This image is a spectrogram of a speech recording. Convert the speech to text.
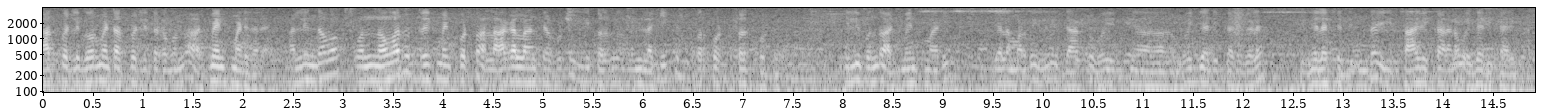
ಹಾಸ್ಪಿಟ್ಲಿಗೆ ಗೌರ್ಮೆಂಟ್ ಹಾಸ್ಪಿಟ್ಲಿಗೆ ತಗೊಬಂದು ಅಡ್ಮಿಂಟ್ ಮಾಡಿದ್ದಾರೆ. ಅಲ್ಲಿಂದ ಒನ್ ಅವರ್ ಟ್ರೀಟ್ಮೆಂಟ್ ಕೊಟ್ಟು, ಅಲ್ಲಿ ಆಗಲ್ಲ ಅಂತ ಹೇಳ್ಬಿಟ್ಟು ಇಲ್ಲಿ ಕಳಿಸ್ ಲಕ್ಕಿಗೆ ಬರ್ಕೊಟ್ಟು ಕಳಿಸ್ಕೊಟ್ಟು ಇಲ್ಲಿ ಬಂದು ಅಡ್ಮಿಂಟ್ ಮಾಡಿ ಎಲ್ಲ ಮಾಡಿದ್ರು ಇಲ್ಲಿ ಡಾಕ್ಟ್ರು ವೈದ್ಯ ವೈದ್ಯಾಧಿಕಾರಿಗಳೇ ನಿರ್ಲಕ್ಷ್ಯದಿಂದ ಈ ಸಾವಿಗೆ ಕಾರಣ ವೈದ್ಯಾಧಿಕಾರಿಗಳು.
